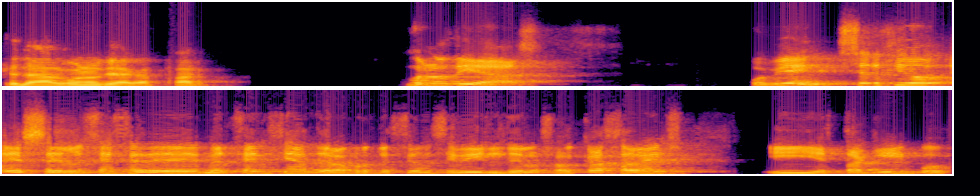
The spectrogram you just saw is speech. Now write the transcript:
¿Qué tal? Buenos días, Gaspar. Buenos días. Pues bien, Sergio es el jefe de emergencias de la Protección Civil de Los Alcázares y está aquí pues,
